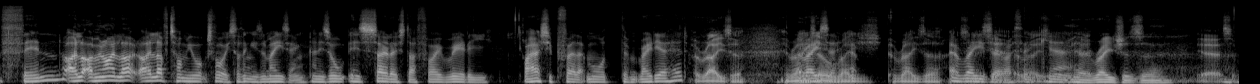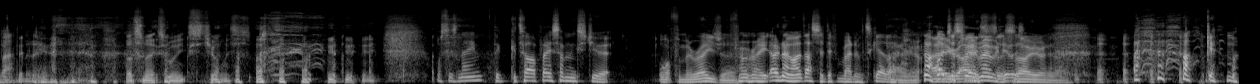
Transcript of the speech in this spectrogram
thin. I, lo- I mean, I like I love Thom Yorke's voice. I think he's amazing, and his all his solo stuff. I really, I actually prefer that more than Radiohead. Eraser, eraser, Eraser, eraser, eraser, isn't I think, Eraser. yeah. Yeah, Erasure's. Uh, yeah, it's a band. Isn't it? That's next week's choice. What's his name? The guitar player, something Stewart. What from Erasure? From Ra- oh no, that's a different band altogether. Oh, I just right, remembered so- it. Was, Sorry. I'm getting my,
